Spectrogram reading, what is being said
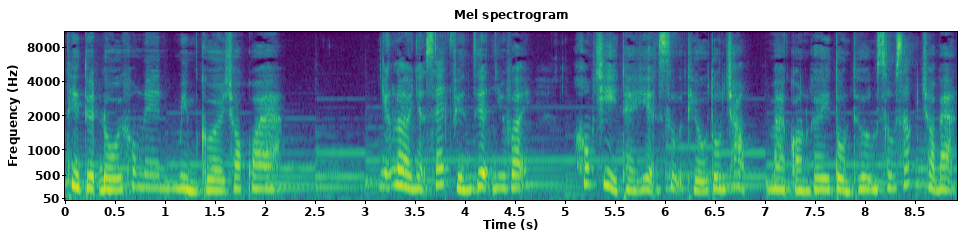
thì tuyệt đối không nên mỉm cười cho qua. Những lời nhận xét phiến diện như vậy không chỉ thể hiện sự thiếu tôn trọng mà còn gây tổn thương sâu sắc cho bạn.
